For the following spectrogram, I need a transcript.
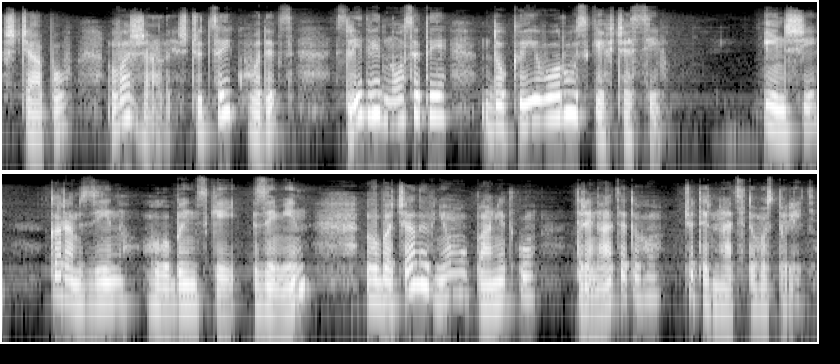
Щапов вважали, що цей кодекс слід відносити до києво-руських часів. Інші Карамзін, Голубинський, Зимін вбачали в ньому пам'ятку 13-14 століття.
